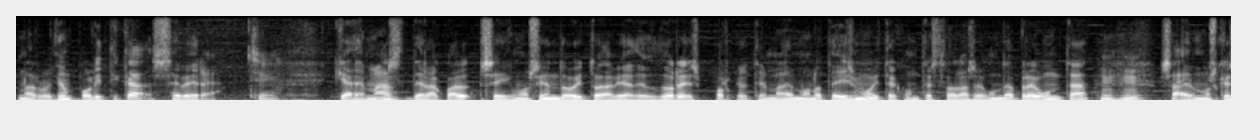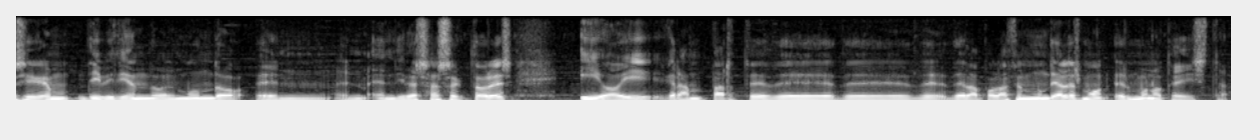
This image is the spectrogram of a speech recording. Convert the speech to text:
Una revolución política severa. Sí que además de la cual seguimos siendo hoy todavía deudores, porque el tema del monoteísmo, y te contesto a la segunda pregunta, sabemos que siguen dividiendo el mundo en, en, diversos sectores y hoy gran parte de, de, la población mundial es, es monoteísta,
